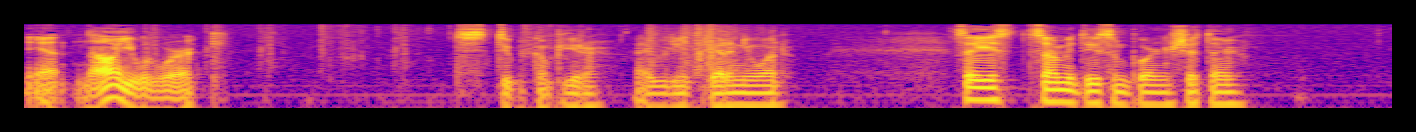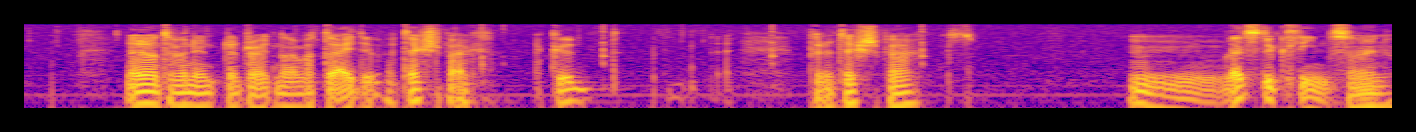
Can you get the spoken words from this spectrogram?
Yeah, now you will work. Stupid computer. I really need to get a new one. So you just saw me do some boring shit there. I don't have an internet right now, but I do have texture packs. I could put in texture packs. Hmm, let's do clean design.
